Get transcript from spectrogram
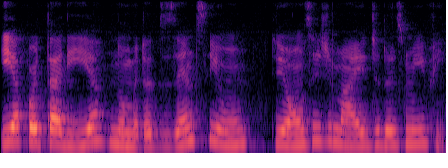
e a portaria número 201 de 11 de maio de 2020.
